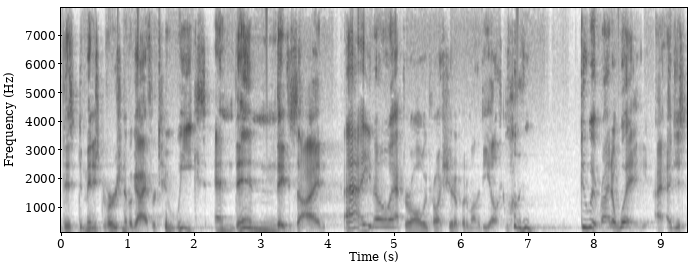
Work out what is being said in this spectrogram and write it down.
this diminished version of a guy for two weeks, and then they decide, ah, you know, after all, we probably should have put him on the DL. Well, then do it right away. I, I just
